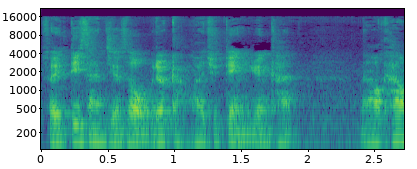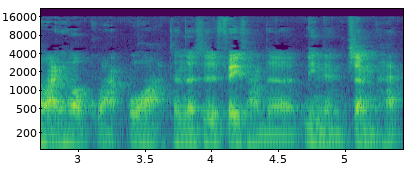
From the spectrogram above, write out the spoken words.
所以第三集的时候，我就赶快去电影院看，然后看完以后，果然哇，真的是非常的令人震撼。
